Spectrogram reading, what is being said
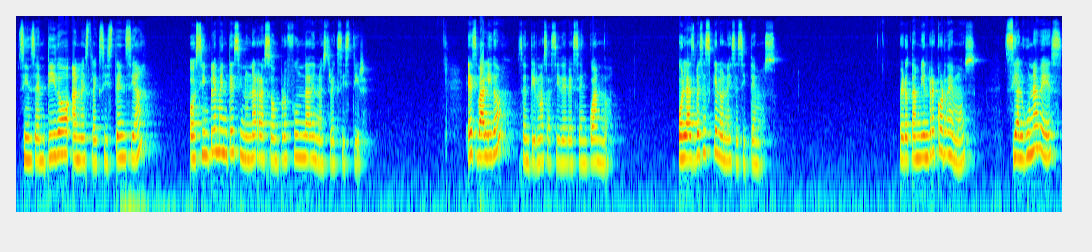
sin sentido a nuestra existencia o simplemente sin una razón profunda de nuestro existir. Es válido sentirnos así de vez en cuando o las veces que lo necesitemos. Pero también recordemos si alguna vez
